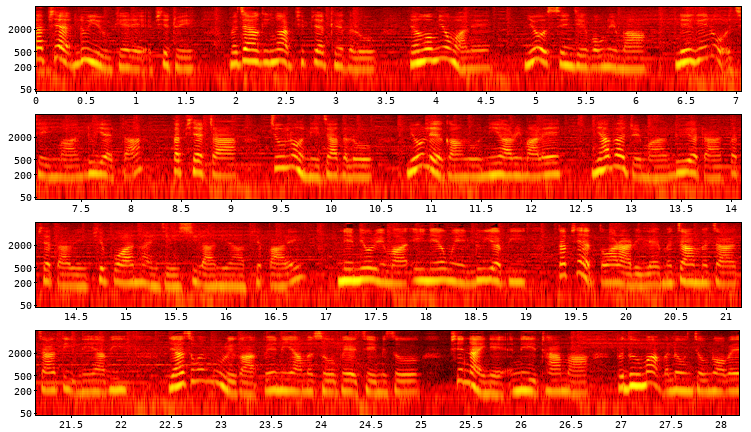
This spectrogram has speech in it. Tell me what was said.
တက်ဖြတ်လူယူခဲ့တဲ့အဖြစ်တွေမကြခင်ကဖြစ်ပျက်ခဲ့သလိုရန်ကုန်မြို့မှာလည်းမြို့စင်ကြေပုံတွေမှာနေကင်းလိုအချိန်မှာလူရက်တာတက်ဖြတ်တာကျူးလွန်နေကြသလိုမြို့လေကောင်လိုနေရာတွေမှာလည်းညဘက်တွေမှာလူရက်တာတက်ဖြတ်တာတွေဖြစ်ပွားနိုင်ခြင်းရှိလာနေတာဖြစ်ပါတယ်။နေမျိုးတွေမှာအိမ်ထဲဝင်လူရက်ပြီးတက်ဖြတ်သွားတာတွေလည်းမကြမကြာကြားသိနေရပြီးရာဇဝတ်မှုတွေကဘယ်နေရာမဆိုဘဲအချိန်မဆိုဖြစ်နိုင်တဲ့အနေအထားမှာဘယ်သူမှမလုံခြုံတော့ပဲ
